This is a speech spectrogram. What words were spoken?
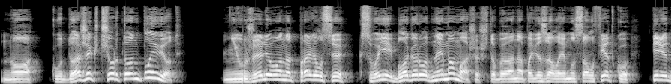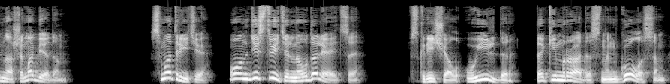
Но куда же к черту он плывет? Неужели он отправился к своей благородной мамаше, чтобы она повязала ему салфетку перед нашим обедом? Смотрите, он действительно удаляется, вскричал Уильдер таким радостным голосом,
